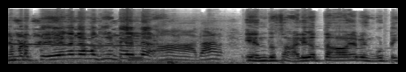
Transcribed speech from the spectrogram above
നമ്മുടെ തേങ്ങ നമുക്ക് കിട്ടിയല്ല? ആ അതാണ്. എന്ത് സാലികത്തായ പെൺകുട്ടി.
